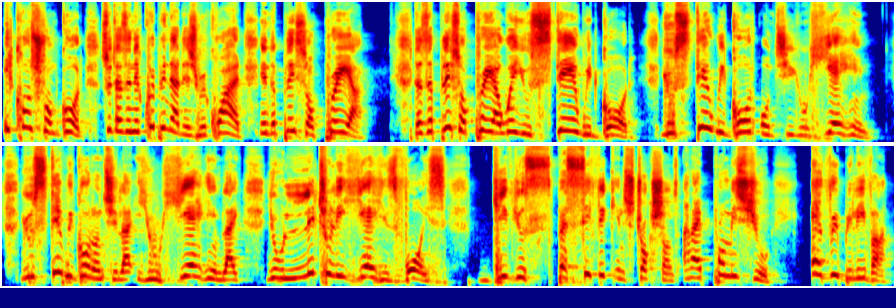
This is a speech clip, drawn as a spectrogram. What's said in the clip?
it comes from God. So there's an equipping that is required in the place of prayer. There's a place of prayer where you stay with God. You stay with God until you hear Him. You stay with God until like you hear Him, like you literally hear His voice, give you specific instructions. And I promise you, every believer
